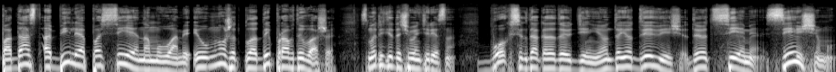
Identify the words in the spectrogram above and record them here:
подаст обилие посеянному вами и умножит плоды правды вашей. Смотрите, до чего интересно. Бог всегда, когда дает деньги, Он дает две вещи. Дает семя сеющему,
